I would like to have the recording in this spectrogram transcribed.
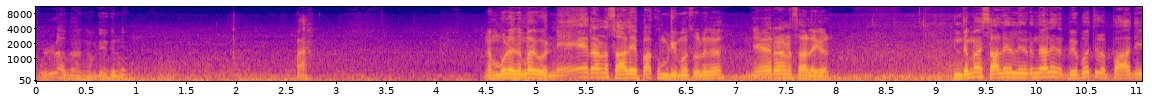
ஃபுல்லாக பாருங்க எப்படி இருக்குன்னு. பா. நம்ம ஊரில் இந்த மாதிரி ஒரு நேரான சாலையை பார்க்க முடியுமா? சொல்லுங்கள் நேரான சாலைகள். இந்த மாதிரி சாலைகள் இருந்தாலே விபத்துகள் பாதி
